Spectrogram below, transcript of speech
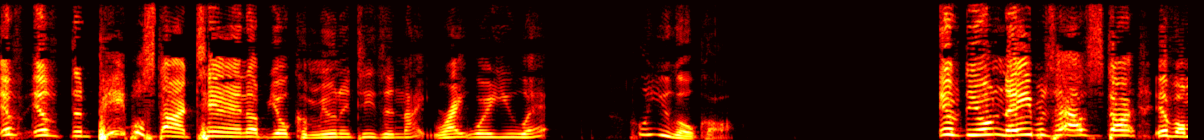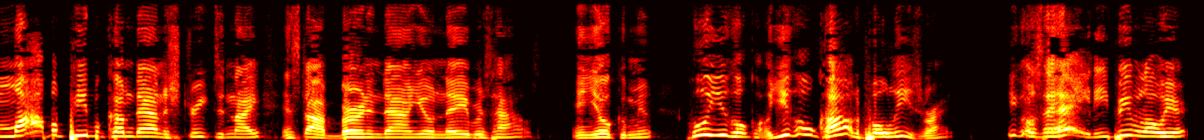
if if the people start tearing up your community tonight, right where you at, who you go call? If your neighbor's house start, if a mob of people come down the street tonight and start burning down your neighbor's house in your community, who you go call? You go call the police, right? You gonna say, hey, these people over here.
